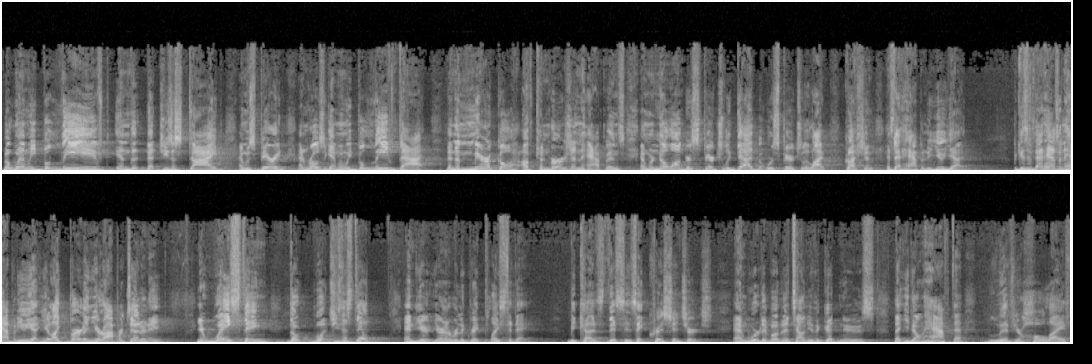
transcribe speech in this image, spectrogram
But when we believed in the, that Jesus died and was buried and rose again, when we believed that, then a miracle of conversion happens and we're no longer spiritually dead, but we're spiritually alive. Question Has that happened to you yet? Because if that hasn't happened to you yet, you're like burning your opportunity. You're wasting the, what Jesus did. And you're, you're in a really great place today because this is a Christian church and we're devoted to telling you the good news that you don't have to live your whole life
